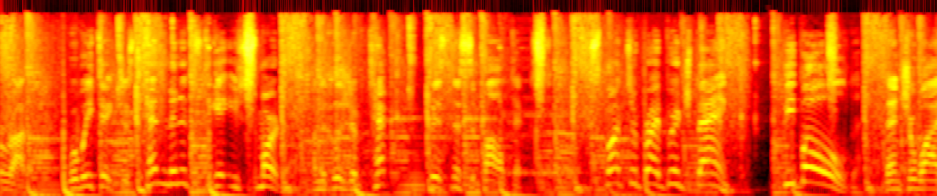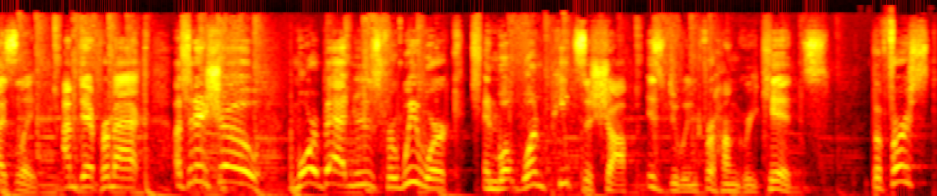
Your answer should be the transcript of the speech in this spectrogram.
Colorado, where we take just 10 minutes to get you smarter on the collision of tech, business, and politics. Sponsored by Bridge Bank. Be bold, venture wisely. I'm Dan Primack. On today's show, more bad news for WeWork and what one pizza shop is doing for hungry kids. But first,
